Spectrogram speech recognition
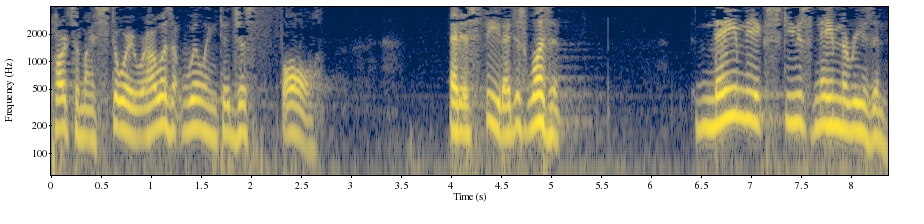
parts of my story where I wasn't willing to just fall at his feet. I just wasn't. Name the excuse, name the reason.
